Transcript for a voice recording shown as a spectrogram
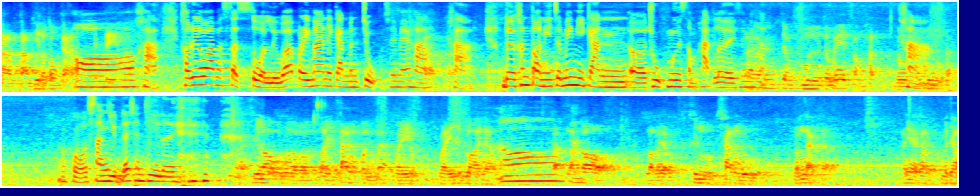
ตามตามที่เราต้องการอ๋อให้เป๊ะค่ะเขาเรียกว่าสัดส่วนหรือว่าปริมาตรในการบรรจุใช่ไหมคะครับค่ะ โดยขั้นตอนนี้จะไม่มีการเอ่อถูกมือสัมผัสเลยใช่ไหมอ่าคะไม่จะมือจะไม่สัมผัสโดนค่ะน้ำผึ้งครับโอ้โหสั่งหยุดได้ทันทีเลย คือเราเราเราจะตั้งปริมาตรไว้ไว้เรียบร้อยแล้วอ๋อครับแล้วก็เราก็จะขึ้นช่างดูน้ำหนักครับอันเนี้ยครับมันจะ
